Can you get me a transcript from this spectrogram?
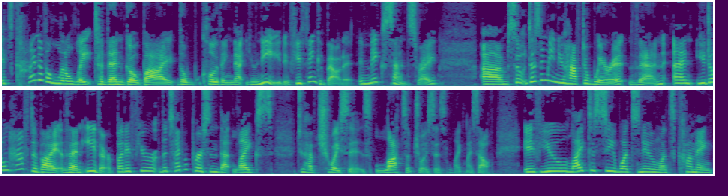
it's kind of a little late to then go buy the clothing that you need if you think about it. It makes sense, right? Um, so it doesn't mean you have to wear it then, and you don't have to buy it then either. But if you're the type of person that likes to have choices, lots of choices, like myself, if you like to see what's new, what's coming,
